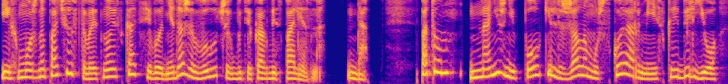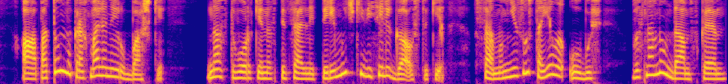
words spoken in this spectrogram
их можно почувствовать, но искать сегодня даже в лучших бутиках бесполезно. Да. Потом на нижней полке лежало мужское армейское белье, а потом на крахмаленной рубашке. На створке на специальной перемычке висели галстуки. В самом низу стояла обувь, в основном дамская.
